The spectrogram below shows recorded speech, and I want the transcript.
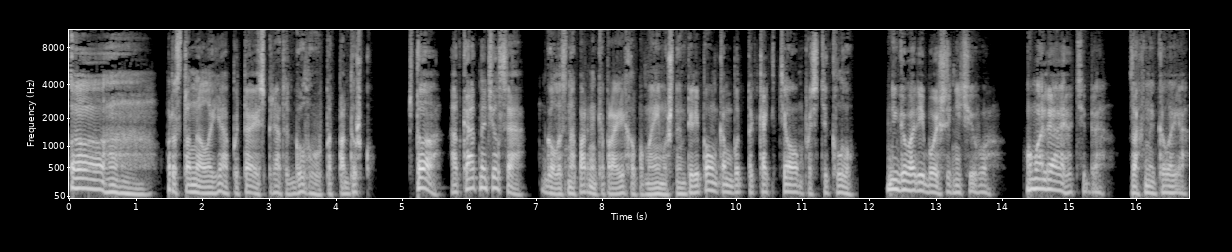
«Ага», — простонала я, пытаясь спрятать голову под подушку. «Что, откат начался?» Голос напарника проехал по моим ушным перепонкам, будто когтем по стеклу. «Не говори больше ничего. Умоляю тебя», — захныкала я.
